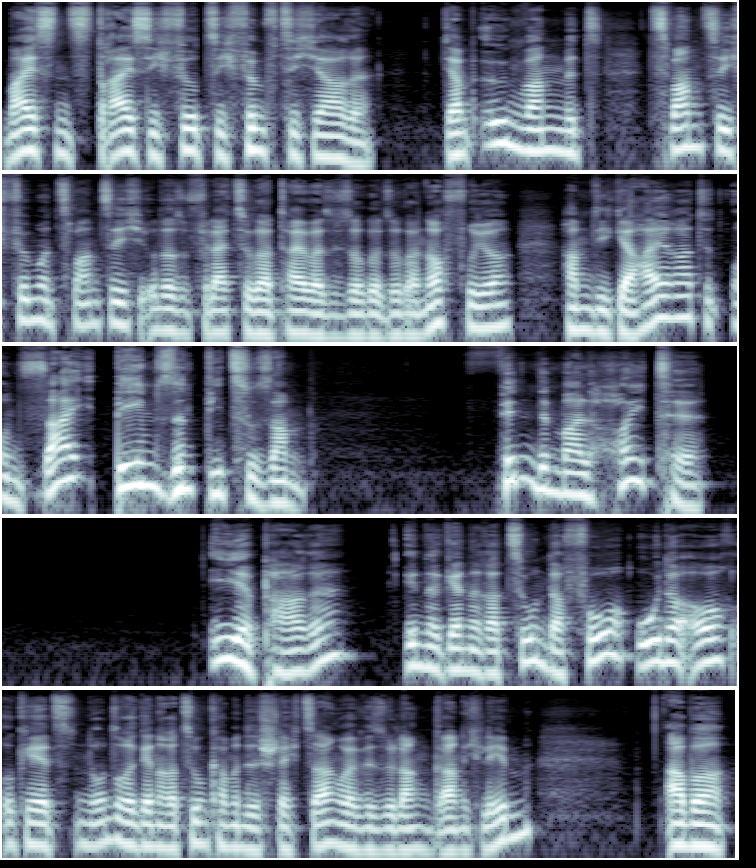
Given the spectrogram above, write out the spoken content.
Meistens 30, 40, 50 Jahre. Die haben irgendwann mit 20, 25 oder so, vielleicht sogar teilweise sogar, sogar noch früher, haben die geheiratet und seitdem sind die zusammen. Finde mal heute Ehepaare, in der Generation davor oder auch, okay, jetzt in unserer Generation kann man das schlecht sagen, weil wir so lange gar nicht leben, aber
